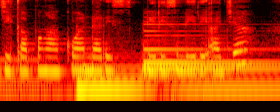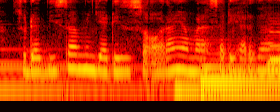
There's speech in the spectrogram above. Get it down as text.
jika pengakuan dari diri sendiri aja sudah bisa menjadi seseorang yang merasa dihargai.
